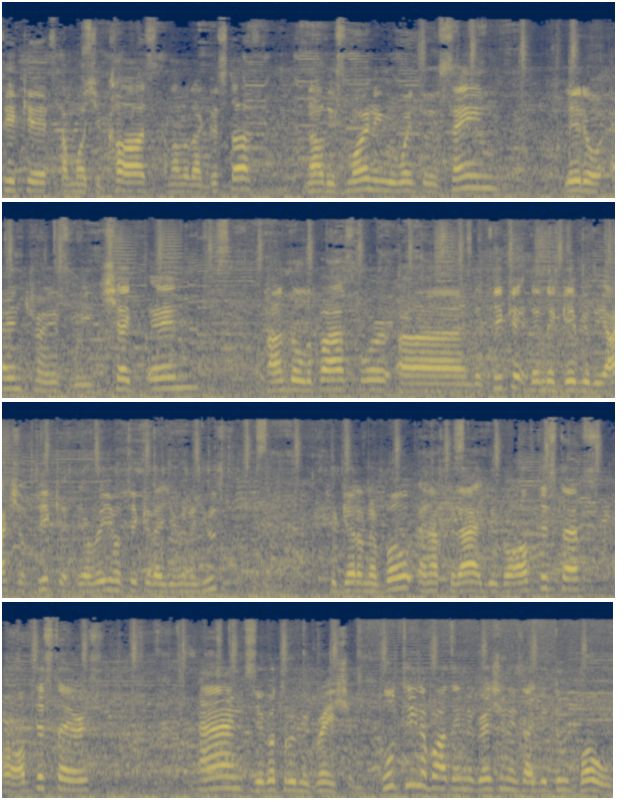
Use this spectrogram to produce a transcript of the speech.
ticket, how much it costs, and all of that good stuff. Now this morning we went to the same little entrance. We checked in, handled the passport and the ticket. Then they gave you the actual ticket, the original ticket that you're gonna use to get on a boat. And after that, you go up the steps or up the stairs and you go through immigration. Cool thing about the immigration is that you do both.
